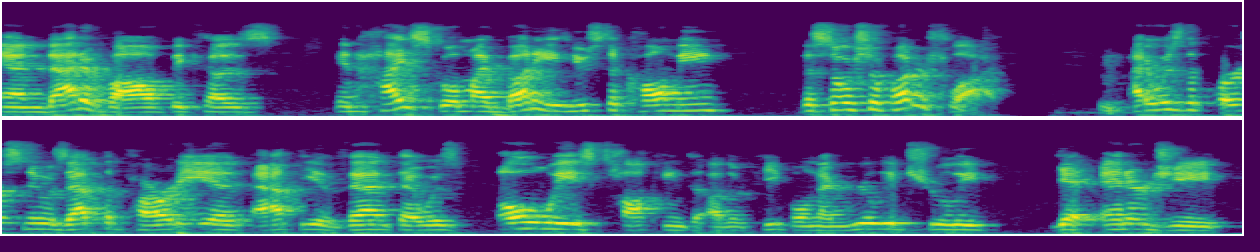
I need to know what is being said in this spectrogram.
and that evolved because in high school my buddy used to call me the Social Butterfly. Hmm. I was the person who was at the party and at the event that was always talking to other people, and I really truly get energy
